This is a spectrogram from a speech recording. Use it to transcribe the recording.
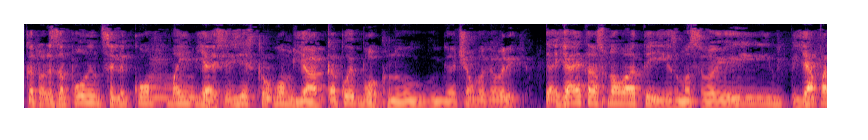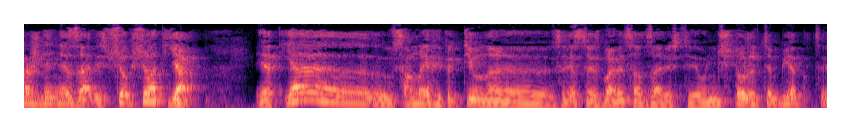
который заполнен целиком моим я. Если здесь кругом я, какой Бог? Ну, о чем вы говорите? Я это основа атеизма своего, я порождение зависть. Все, все от я. И от я самое эффективное средство избавиться от зависти, уничтожить объект и,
